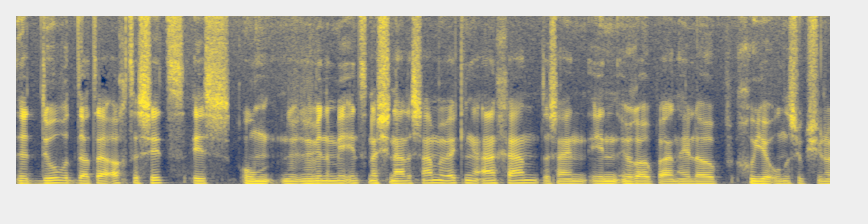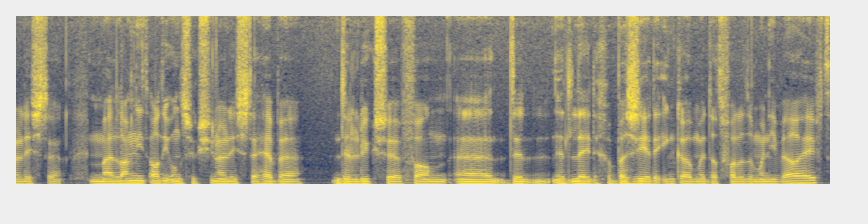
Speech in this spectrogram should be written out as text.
Het doel dat daarachter zit is om. We willen meer internationale samenwerkingen aangaan. Er zijn in Europa een hele hoop goede onderzoeksjournalisten. Maar lang niet al die onderzoeksjournalisten hebben de luxe van eh, de, het leden gebaseerde inkomen dat the Money wel heeft.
